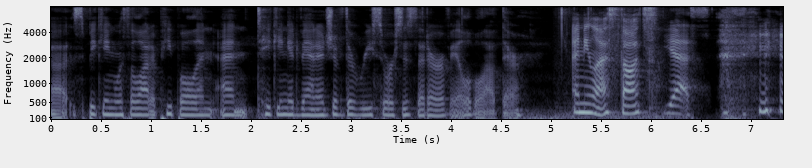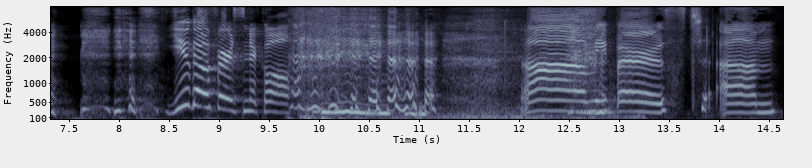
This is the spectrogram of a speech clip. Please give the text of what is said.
uh, speaking with a lot of people and, and taking advantage of the resources that are available out there. Any last thoughts? Yes. you go first, Nicole. ah, me first. Um,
